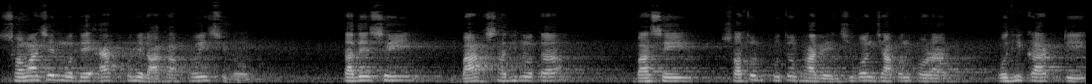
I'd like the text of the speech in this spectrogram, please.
সমাজের মধ্যে এক কোণে রাখা হয়েছিল। তাদের সেই বাক স্বাধীনতা বা সেই স্বতঃস্ফূর্তভাবে জীবনযাপন করার অধিকারটি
